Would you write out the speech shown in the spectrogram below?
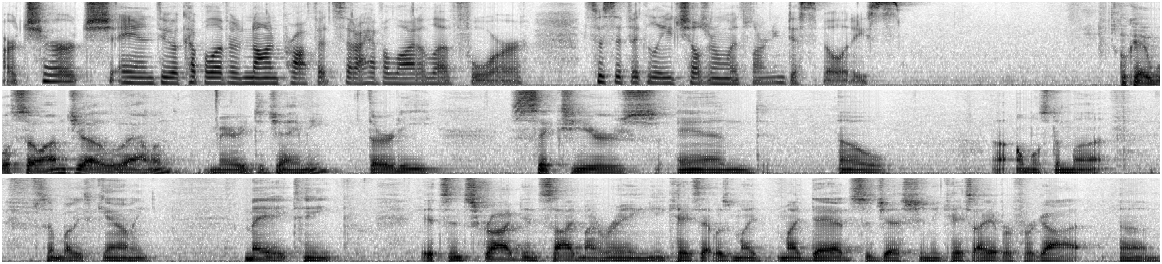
our church and through a couple other nonprofits that I have a lot of love for, specifically children with learning disabilities. Okay, well, so I'm Joe Llewellyn, married to Jamie, 36 years and, oh, uh, almost a month, if somebody's counting. May 18th. It's inscribed inside my ring in case that was my, my dad's suggestion, in case I ever forgot, um,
